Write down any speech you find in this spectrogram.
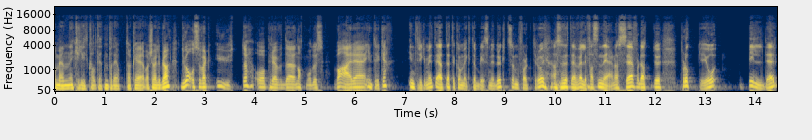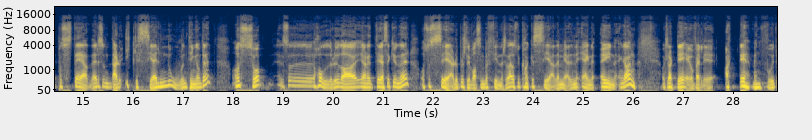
Om enn ikke lydkvaliteten på det opptaket var så veldig bra. Du har også vært ute og prøvd eh, nattmodus. Hva er eh, inntrykket? Inntrykket mitt er at dette kommer ikke til å bli så mye brukt som folk tror. Altså, dette er veldig fascinerende å se, for du plukker jo bilder på steder der du ikke ser noen ting omtrent. Og så, så holder du da gjerne tre sekunder, og så ser du plutselig hva som befinner seg der. Altså, du kan ikke se det med dine egne øyne engang. Og klart, det er jo veldig artig, men hvor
